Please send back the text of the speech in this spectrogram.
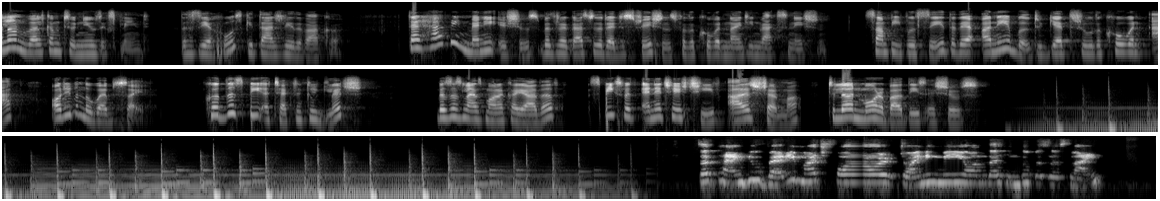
Hello and welcome to News Explained. This is your host, Gitanjali Devakar. There have been many issues with regards to the registrations for the COVID 19 vaccination. Some people say that they are unable to get through the CoWIN app or even the website. Could this be a technical glitch? Business Line's Monika Yadav speaks with NHA's chief RS Sharma to learn more about these issues. So thank you very much for joining me on the Hindu Business Line.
